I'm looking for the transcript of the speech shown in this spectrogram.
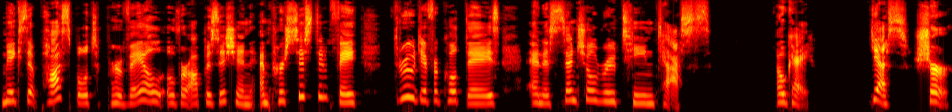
makes it possible to prevail over opposition and persistent faith through difficult days and essential routine tasks. Okay. Yes, sure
